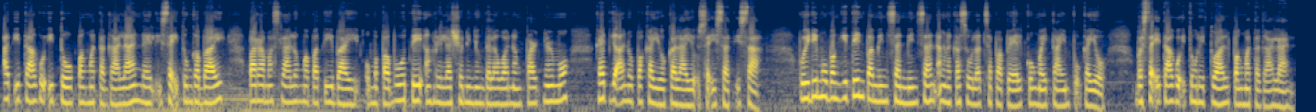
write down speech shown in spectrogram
at itago ito pang matagalan dahil isa itong gabay para mas lalong mapatibay o mapabuti ang relasyon ninyong dalawa ng partner mo kahit gaano pa kayo kalayo sa isa't isa. Pwede mo banggitin paminsan-minsan ang nakasulat sa papel kung may time po kayo. Basta itago itong ritual pang matagalan.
